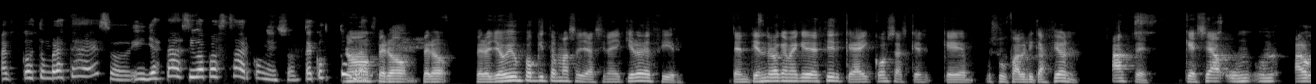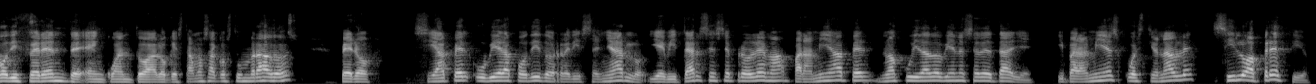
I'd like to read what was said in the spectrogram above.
Acostumbraste a eso y ya está, así va a pasar con eso. Te acostumbras. No, pero, pero, pero yo voy un poquito más allá, Sinaí. Quiero decir, te entiendo lo que me quiere decir, que hay cosas que, que su fabricación hace que sea un, un- algo diferente en cuanto a lo que estamos acostumbrados, pero si Apple hubiera podido rediseñarlo y evitarse ese problema, para mí Apple no ha cuidado bien ese detalle. Y para mí es cuestionable si lo aprecio.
